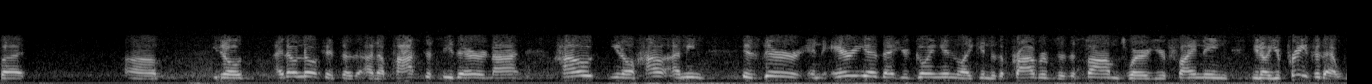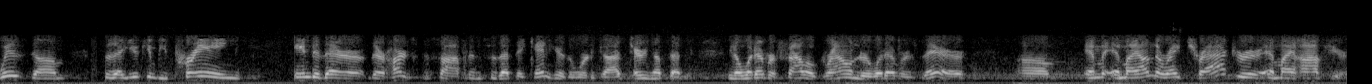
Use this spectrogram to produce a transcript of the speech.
but, um, you know, I don't know if it's a, an apostasy there or not. How, you know, how, I mean, is there an area that you're going in, like into the Proverbs or the Psalms, where you're finding, you know, you're praying for that wisdom so that you can be praying into their their hearts to soften, so that they can hear the Word of God, tearing up that, you know, whatever fallow ground or whatever's there. Um, am, am I on the right track or am I off here?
